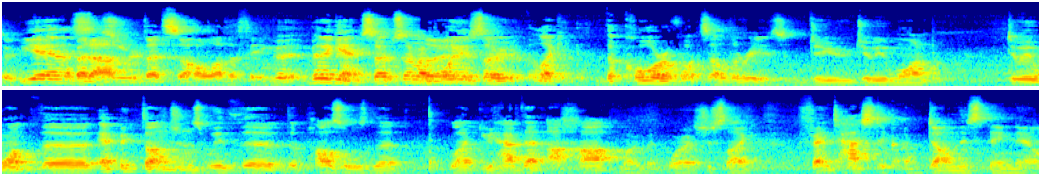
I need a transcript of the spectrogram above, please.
good. Yeah, that's, but that's um, true. that's a whole other thing. But, but again, so so my Learn. point is, so like the core of what Zelda is. Do do we want do we want the epic dungeons with the the puzzles that like you have that aha moment where it's just like fantastic, I've done this thing now.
